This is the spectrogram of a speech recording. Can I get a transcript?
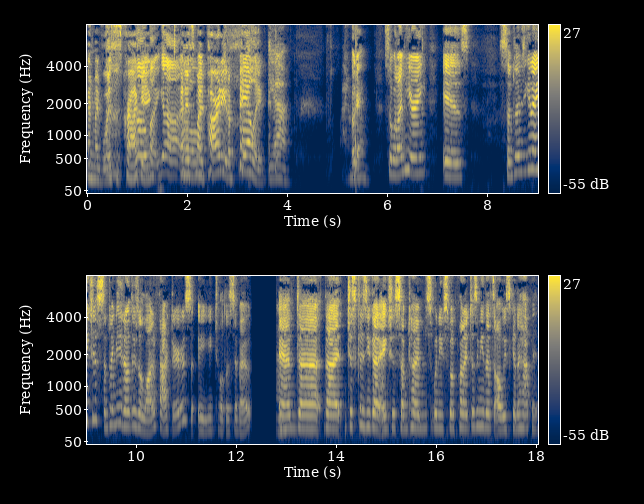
and my voice is cracking. oh my god. and it's my party and I'm failing. yeah. I don't Okay. So what I'm hearing is sometimes you get anxious, sometimes you don't. There's a lot of factors uh, you told us about. Mm-hmm. And uh, that just because you got anxious sometimes when you smoke pot, it doesn't mean that's always going to happen.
